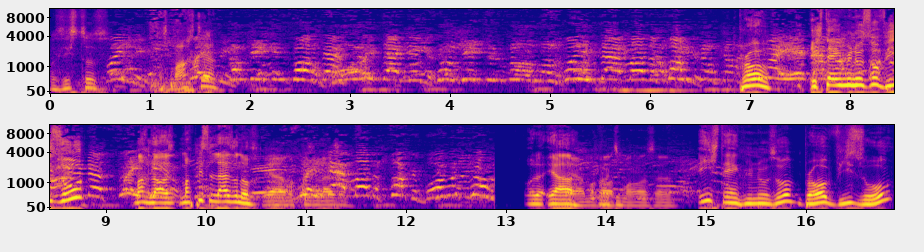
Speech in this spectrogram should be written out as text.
Was ist das? Was macht er? Bro, ich denke mir nur so, wieso? Mach, laus, mach ein bisschen leiser noch. Ja, mach mal leise. Oder, ja. Ja, mach aus, mach aus, ja. Ich denke mir nur so, Bro, wieso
